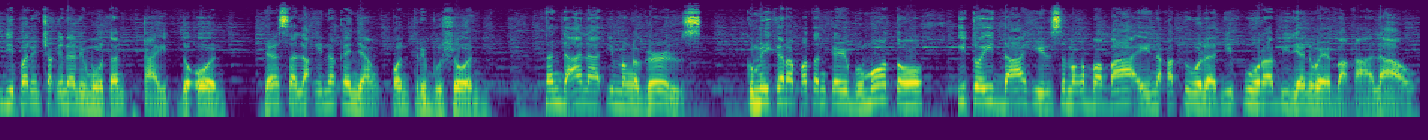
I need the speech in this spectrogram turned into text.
hindi pa rin siya kinalimutan kahit doon dahil sa laki ng kanyang kontribusyon. Tandaan natin mga girls, kung may karapatan kayo bumoto, ito ay dahil sa mga babae na katulad ni Pura Villanueva Calao.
